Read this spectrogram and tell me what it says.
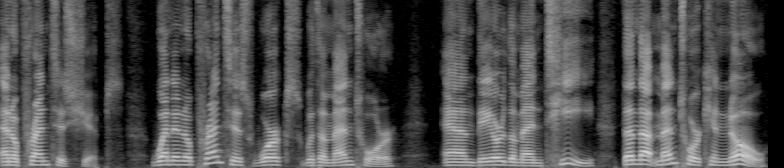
and apprenticeships. When an apprentice works with a mentor and they are the mentee, then that mentor can know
